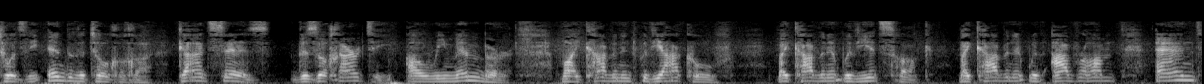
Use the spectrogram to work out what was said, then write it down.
towards the end of the Tochacha, God says, V'zocharti, I'll remember my covenant with Yaakov, my covenant with Yitzchak, my covenant with Abraham, and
